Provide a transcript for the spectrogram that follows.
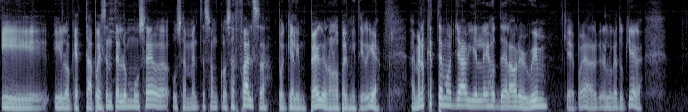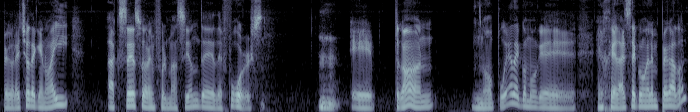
Y, y lo que está presente en los museos usualmente son cosas falsas porque el imperio no lo permitiría. Al menos que estemos ya bien lejos del Outer Rim, que pues lo que tú quieras. Pero el hecho de que no hay acceso a la información de The Force, Ujú. eh, Tron no puede como que enredarse con el emperador.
